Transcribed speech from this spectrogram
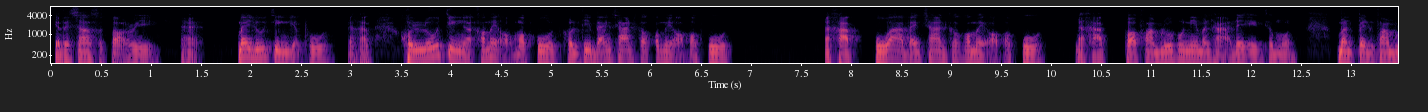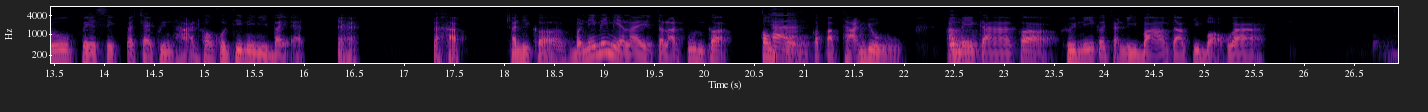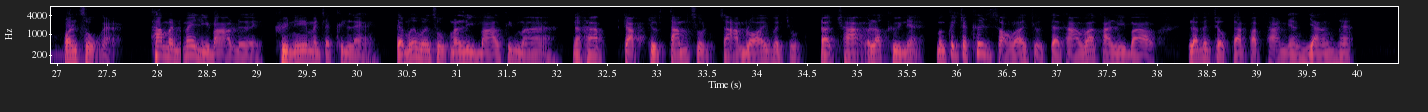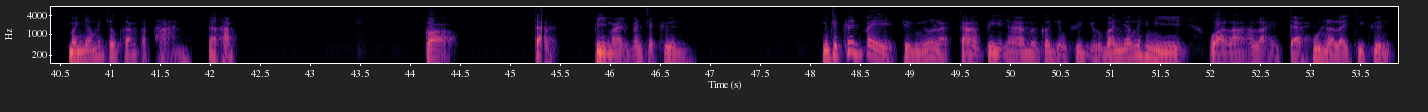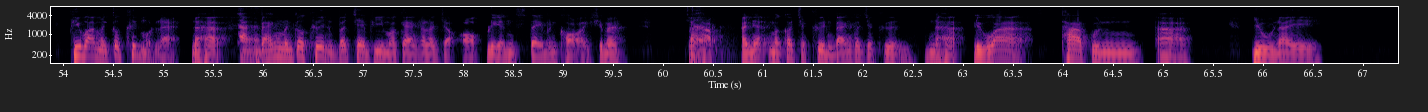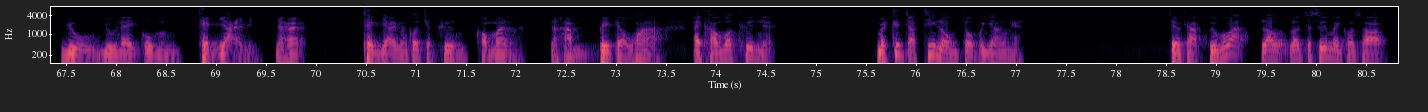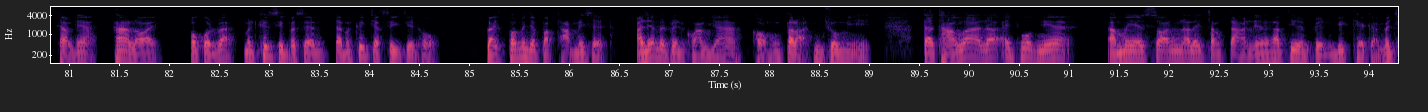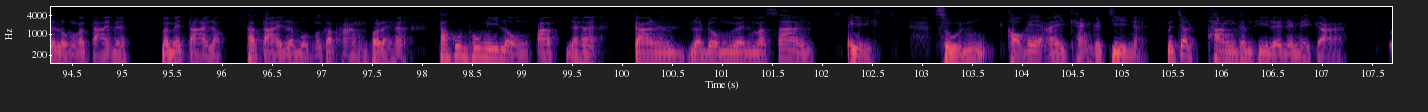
อย่าไปสร้างสตอรี่นะฮะ ไม่รู้จริงอย่าพูดนะครับ คนรู้จริงอะเขาไม่ออกมาพูด คนที่แบงค์ชาติเขาก็ไม่ออกมาพูดนะครับผู้ว่าแบงค์ชาติเขาก็ไม่ออกมาพูดนะครับ เพราะความรู้พวกนี้มันหาได้เองทั้งหมด มันเป็นความรู้เบสิกปัจจัยพื้นฐานของคนที่ไม่มีไบแอดนะฮะนะครับ อันนี้ก็วันนี้ไม่มีอะไรตลาดหุ้นก็ฮ่องกงค่ะก็ปรับฐานอยู่ อเมริกาก็คืนนี้ก็จะรีบาวด์ตามที่บอกว่า วันศุกร์อะ ถ้ามันไม่รีบาวด์เลย คืนนี้มันจะขึ้นแรง แต่เมื่อวันศุกร์มันรีบาวด์ขึ้นมานะครับจากจุดต่ำสุด 300กว่าจุด แล้วเช้าแล้วคืนเนี้ยมันก็จะขึ้น 200 จุด แต่ถามว่าการรีบาวด์แล้วมันจบการปรับฐานยังยังฮะมันยังไม่จบการปรับฐานนะครับ ก็แต่ปีใหม่มันจะขึ้น มันจะขึ้นไปถึงนู่นแหละกลางปีหน้ามันก็ยังขึ้นอยู่ มันยังไม่มีวาระอะไร แต่หุ้นอะไรที่ขึ้นพี่ว่ามันก็ขึ้นหมดแหละนะฮะค่ะแบงก์มันก็ขึ้นเพราะ JP Morgan กำลังจะออกเหรียญ stable coin ใช่ไหม นะครับ อันเนี้ยมันก็จะขึ้นแบงก์ก็จะขึ้นนะฮะหรือว่าถ้าคุณอ่าอยู่ในอยู่อยู่ในกลุ่มเทคใหญ่นะฮะเทคใหญ่มันก็จะขึ้นของมันนะครับเพียงแต่ว่าไอ้คำว่าขึ้นเนี่ย มันขึ้นจากที่ลงจบไปยังไงใช่ไหมครับคือเพราะว่าเราเราจะซื้อ Microsoft แถวเนี้ยห้าร้อยปรากฏว่ามันขึ้นสิบเปอร์เซ็นแต่มันขึ้นจากสี่เจ็ดหกเพราะมันจะปรับฐานไม่เสร็จ อันนี้มันเป็นความยากของตลาดหุ้นช่วงนี้ แต่ถามว่าแล้วไอ้พวกเนี้ยอเมซอนอะไรต่างๆเนี่ยนะครับ ที่มันเป็นบิ๊กเทคมันจะลงมาตายไหมมันไม่ตายหรอก ถ้าตายระบบมันก็พังเพราะอะไรฮะ ถ้าหุ้นพวกนี้ลงปั๊บนะฮะการระดมเงินมาสร้างไอ้ศูนย์ของ AI แข่งกับจีนน่ะมันจะพังทันทีเลยในอเมริกา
